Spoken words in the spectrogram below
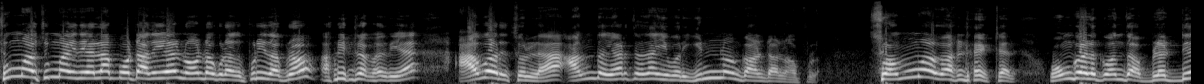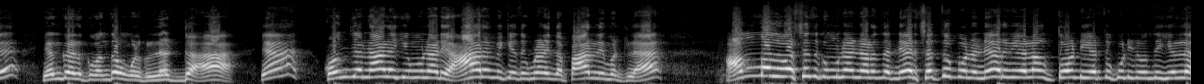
சும்மா சும்மா இதையெல்லாம் போட்டு அதையே நோண்டக்கூடாது. புரியுதா ப்ரோ அப்படின்ற மாதிரியே அவர் சொல்ல அந்த இடத்துல தான் இவர் இன்னும் காண்டானாப்புல செம்ம காண்டாக்டர் உங்களுக்கு வந்த பிளட்டு எங்களுக்கு வந்த உங்களுக்கு லெட்டா ஏன்? கொஞ்ச நாளைக்கு முன்னாடி ஆரம்பிக்கிறதுக்கு முன்னாடி இந்த பார்லிமெண்ட்டில் ஐம்பது வருஷத்துக்கு முன்னாடி நடந்த நேர் செத்து போன நேர்வையெல்லாம் தோண்டி எடுத்து கூட்டிகிட்டு வந்தீங்கல்ல?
